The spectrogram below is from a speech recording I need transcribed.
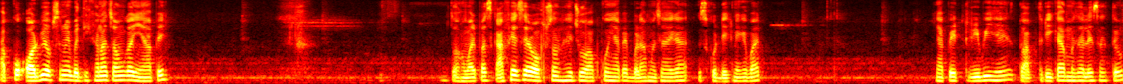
आपको और भी ऑप्शन मैं दिखाना चाहूँगा यहाँ पे। तो हमारे पास काफ़ी ऐसे ऑप्शन है जो आपको यहाँ पे बड़ा मज़ा आएगा इसको देखने के बाद। यहाँ पे ट्री भी है तो आप ट्री का मज़ा ले सकते हो।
